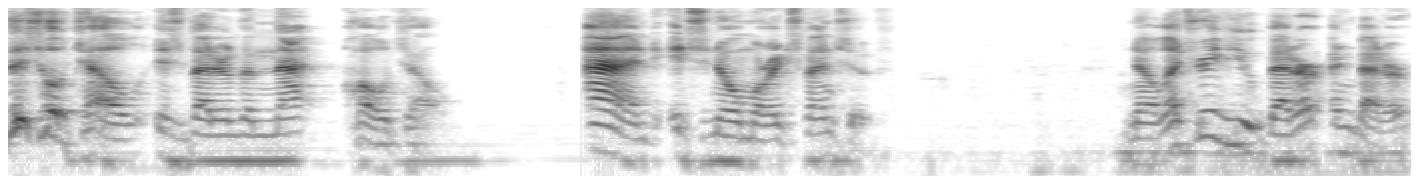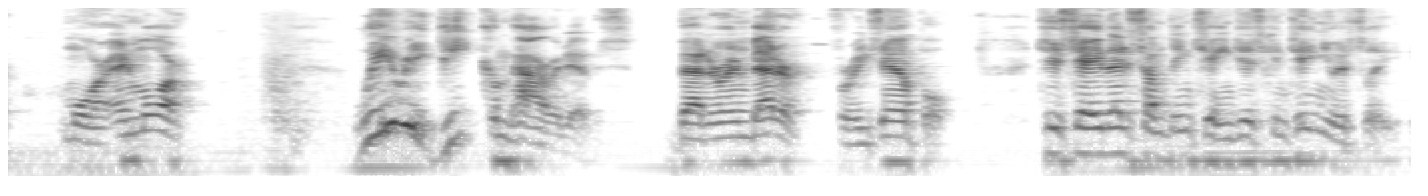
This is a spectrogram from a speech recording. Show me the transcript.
This hotel is better than that hotel, and it's no more expensive. Now let's review better and better, more and more. We repeat comparatives, better and better. For example, to say that something changes continuously.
